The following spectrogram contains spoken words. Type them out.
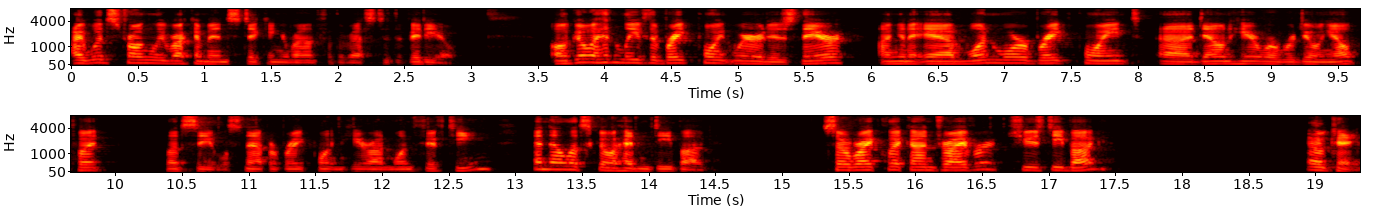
I would strongly recommend sticking around for the rest of the video. I'll go ahead and leave the breakpoint where it is there. I'm going to add one more breakpoint uh, down here where we're doing output. Let's see, we'll snap a breakpoint here on 115. And now let's go ahead and debug. So right click on driver, choose debug. Okay,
